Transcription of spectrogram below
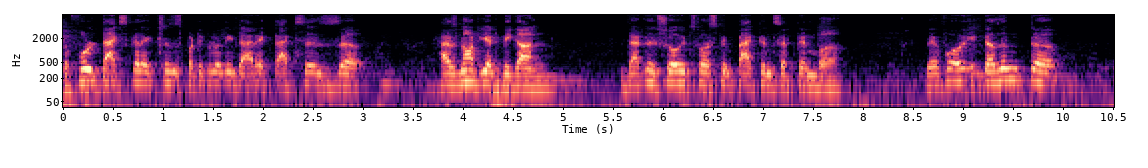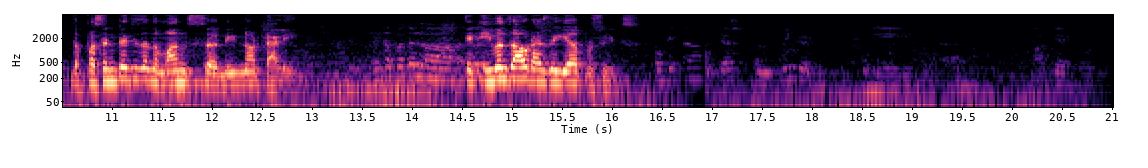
The full tax collections, particularly direct taxes, uh, has not yet begun. That will show its first impact in September. Therefore, it doesn't, uh, the percentages and the months uh, need not tally. Sir, but then, uh, It evens out as the year proceeds. okay, uh, just concluded the uh, RBI board.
